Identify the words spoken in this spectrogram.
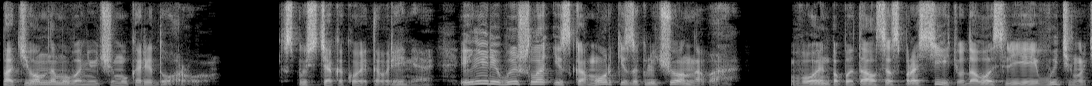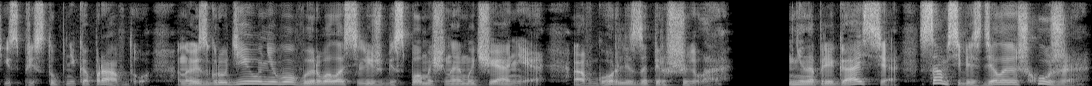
по темному вонючему коридору. Спустя какое-то время Элири вышла из коморки заключенного. Воин попытался спросить, удалось ли ей вытянуть из преступника правду, но из груди у него вырвалось лишь беспомощное мычание, а в горле запершило. «Не напрягайся, сам себе сделаешь хуже»,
